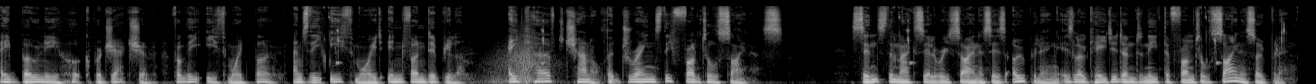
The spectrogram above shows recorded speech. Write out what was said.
a bony hook projection from the ethmoid bone, and the ethmoid infundibulum, a curved channel that drains the frontal sinus. Since the maxillary sinus's opening is located underneath the frontal sinus opening,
